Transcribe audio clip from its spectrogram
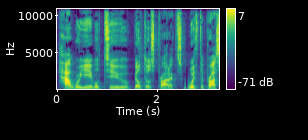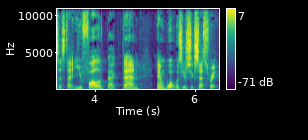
How were you able to build those products with the process that you followed back then and what was your success rate?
